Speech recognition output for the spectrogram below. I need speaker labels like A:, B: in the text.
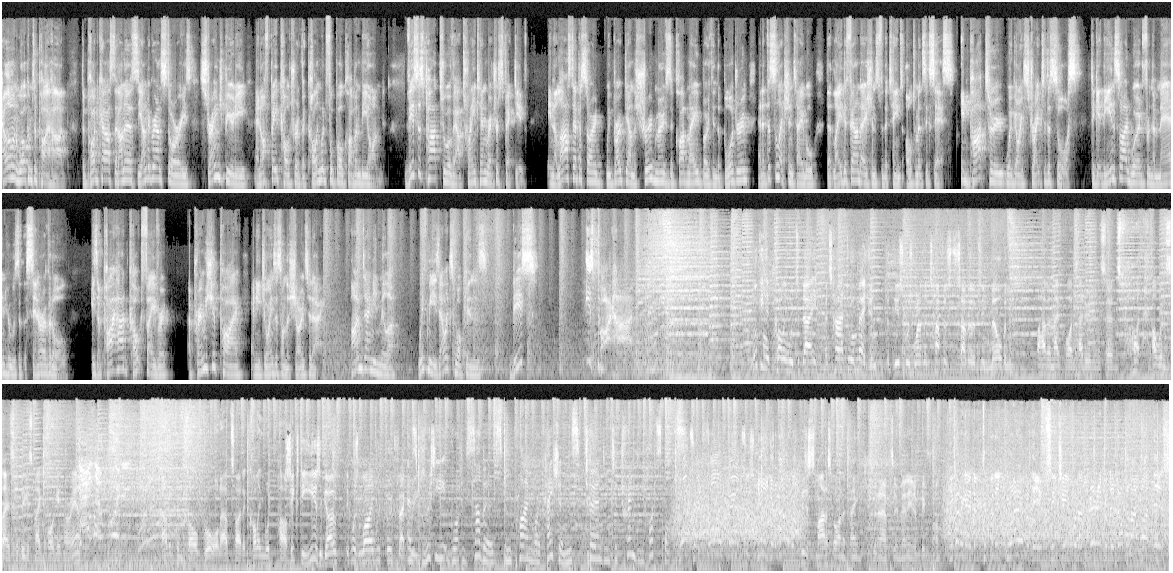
A: Hello and welcome to Pie Hard, the podcast that unearths the underground stories, strange beauty, and offbeat culture of the Collingwood Football Club and beyond. This is part two of our 2010 retrospective. In the last episode, we broke down the shrewd moves the club made both in the boardroom and at the selection table that laid the foundations for the team's ultimate success. In part two, we're going straight to the source to get the inside word from the man who was at the centre of it all. He's a Pie Hard cult favourite, a Premiership Pie, and he joins us on the show today. I'm Damien Miller. With me is Alex Watkins. This is Pie Hard.
B: Looking at Collingwood today, it's hard to imagine that this was one of the toughest suburbs in Melbourne.
C: I have a magpie tattooed in a certain spot. I wouldn't say it's the biggest magpie getting around.
D: Out of control brawl outside a Collingwood pub.
B: 60 years ago, it was lined with boot factories.
E: as
B: factories.
E: gritty, grotty suburbs in prime locations turned into trendy hotspots.
F: One's had five bounces, nearly get another one.
G: He's the smartest guy on the team.
H: We don't have too many to pick from.
F: You've got to go back to Billy Graham at the MCG for an American to dominate like this.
